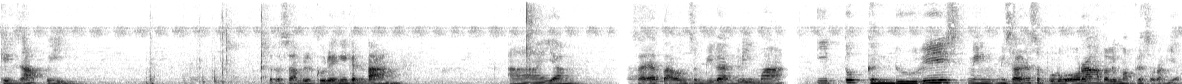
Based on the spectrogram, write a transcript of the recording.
daging sapi. Terus sambil gorengi kentang ayam. Saya tahun 95 itu genduri mi- misalnya 10 orang atau 15 orang ya.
